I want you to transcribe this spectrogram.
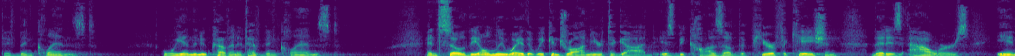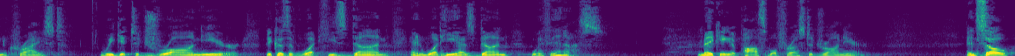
They've been cleansed. We in the new covenant have been cleansed. And so the only way that we can draw near to God is because of the purification that is ours in Christ. We get to draw near because of what He's done and what He has done within us, making it possible for us to draw near. And so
